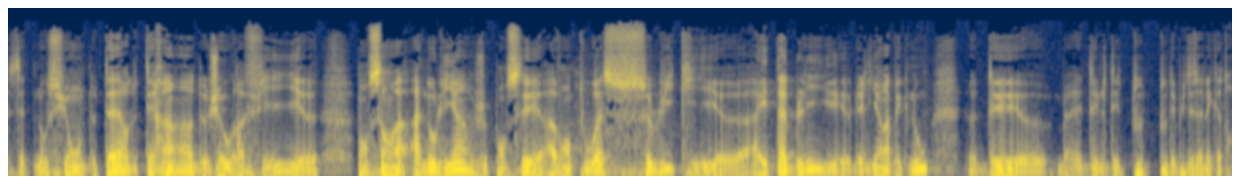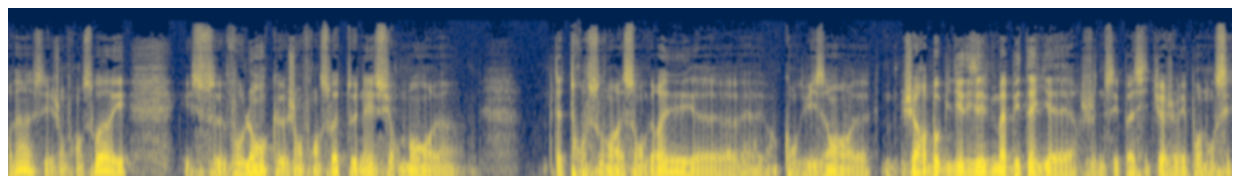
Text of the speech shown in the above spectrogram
cette notion de terre, de terrain, de géographie. pensant à, nos liens, je pensais avant tout à celui qui a établi les liens avec nous dès, dès tout, tout début des années 80, c'est Jean-François et, et ce volant que Jean-François tenait sûrement euh, peut-être trop souvent à son gré, euh, en conduisant. Euh, Gérard Mobilier disait ma bétaillère. Je ne sais pas si tu as jamais prononcé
